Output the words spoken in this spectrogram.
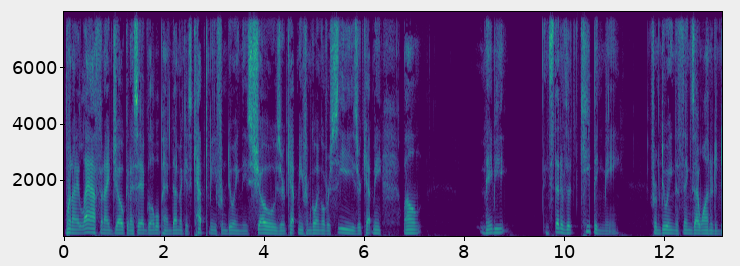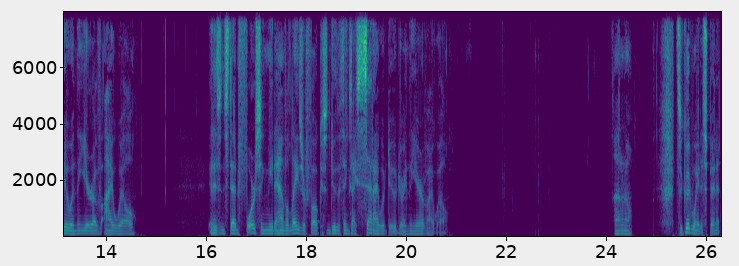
when I laugh and I joke and I say a global pandemic has kept me from doing these shows or kept me from going overseas or kept me, well, maybe instead of the keeping me from doing the things I wanted to do in the year of I will, it is instead forcing me to have a laser focus and do the things I said I would do during the year of I will. I don't know. It's a good way to spin it.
